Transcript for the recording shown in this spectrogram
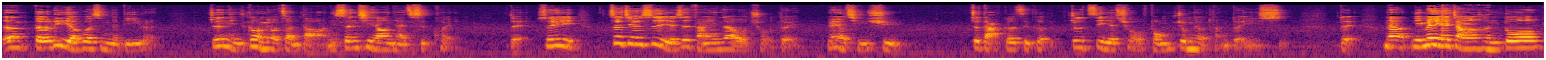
嗯，得利的会是你的敌人，就是你根本没有赚到啊！你生气，然后你还吃亏，对，所以这件事也是反映在我球队，因为有情绪就打各自各，就是自己的球风就没有团队意识，对。那里面也讲了很多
